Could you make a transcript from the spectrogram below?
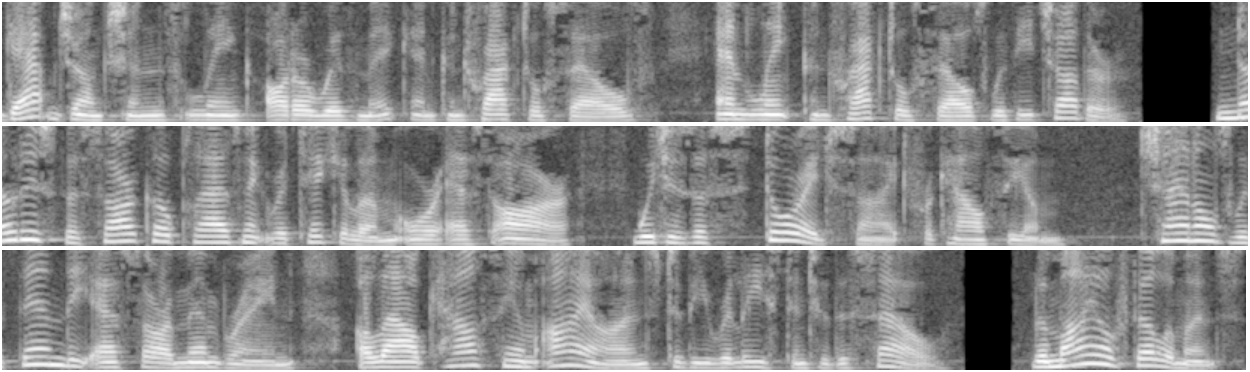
Gap junctions link autorhythmic and contractile cells and link contractile cells with each other. Notice the sarcoplasmic reticulum, or SR, which is a storage site for calcium. Channels within the SR membrane allow calcium ions to be released into the cell. The myofilaments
